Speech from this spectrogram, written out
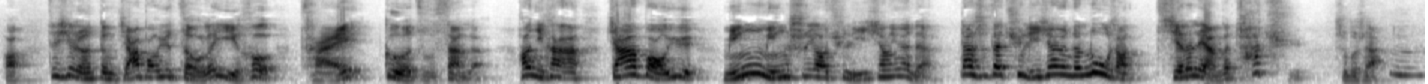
好，这些人等贾宝玉走了以后才各自散了。好，你看啊，贾宝玉明明是要去梨香院的，但是在去梨香院的路上写了两个插曲，是不是？嗯。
